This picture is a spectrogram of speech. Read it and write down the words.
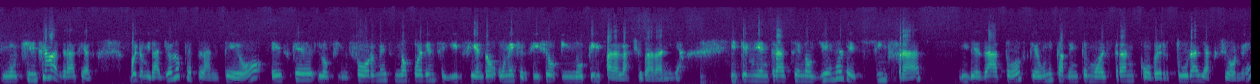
Muchísimas gracias. Bueno, mira, yo lo que planteo es que los informes no pueden seguir siendo un ejercicio inútil para la ciudadanía y que mientras se nos llene de cifras y de datos que únicamente muestran cobertura y acciones,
